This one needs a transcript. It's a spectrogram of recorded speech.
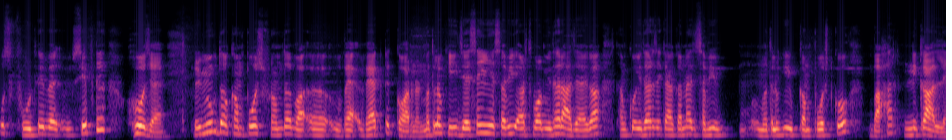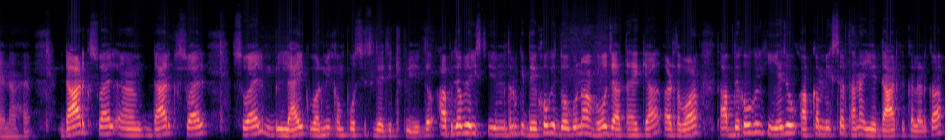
उस फ़ूड पे शिफ्ट हो जाए। Remove the compost from the vacant corner मतलब कि जैसे ही ये सभी अर्थवॉर्म इधर आ जाएगा तो हमको इधर से क्या करना है? सभी मतलब कि कंपोस्ट को बाहर निकाल लेना है। Dark soil dark soil soil like vermi compost residue तो आप जब इस मतलब कि देखोगे दोगुना हो जाता है क्या अर्थवॉर्म तो आप देखोगे कि ये जो आपका मिक्सर था ना, ये डार्क कलर का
